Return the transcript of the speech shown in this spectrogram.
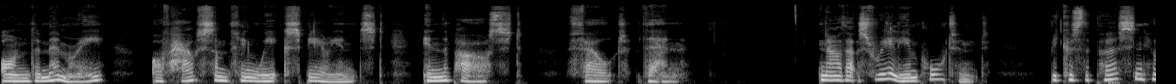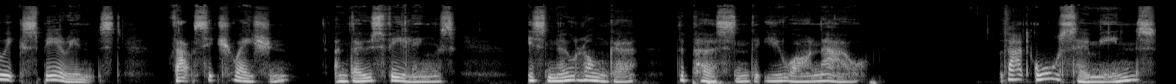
on the memory of how something we experienced in the past felt then. Now that's really important because the person who experienced that situation and those feelings is no longer the person that you are now. That also means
